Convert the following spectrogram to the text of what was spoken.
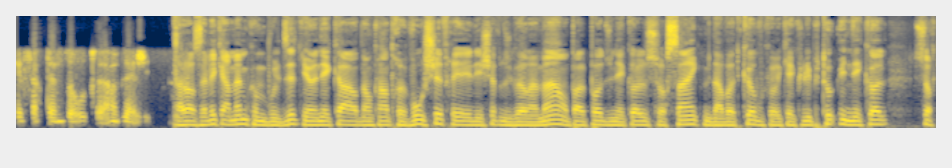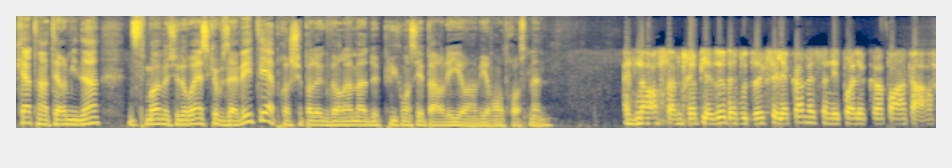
que certaines autres envisagées. Alors, vous savez quand même, comme vous le dites, il y a un écart. Donc, entre vos chiffres et les chiffres du gouvernement, on parle pas d'une école sur cinq, mais dans votre cas, vous calculez plutôt une école sur quatre. En terminant, dites-moi, M. Drouin, est-ce que vous avez été approché par le gouvernement depuis qu'on s'est parlé il y a environ trois semaines? Non, ça me ferait plaisir de vous dire que c'est le cas, mais ce n'est pas le cas, pas encore.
